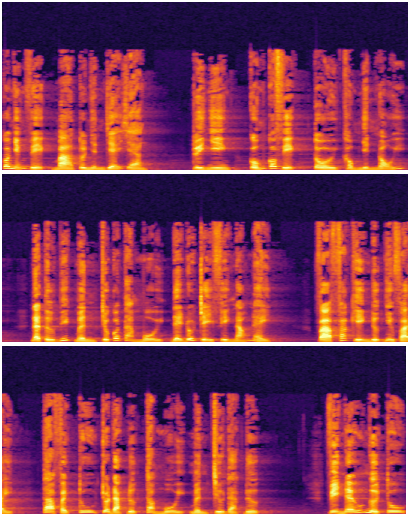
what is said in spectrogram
Có những việc mà tôi nhịn dễ dàng, tuy nhiên cũng có việc tôi không nhịn nổi là tự biết mình chưa có tam muội để đối trị phiền não này và phát hiện được như vậy ta phải tu cho đạt được tam muội mình chưa đạt được vì nếu người tu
